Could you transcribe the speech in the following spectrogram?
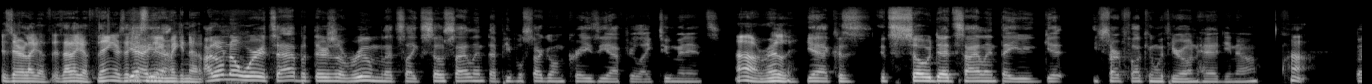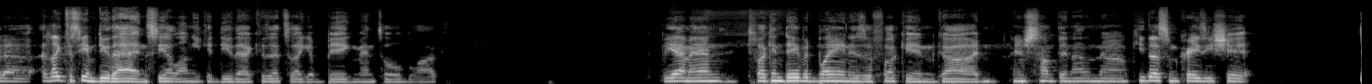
Is there like a is that like a thing or is that Yeah, just something yeah. you're making up? I don't know where it's at, but there's a room that's like so silent that people start going crazy after like two minutes. Oh, really? Yeah, because it's so dead silent that you get you start fucking with your own head, you know. Huh. But uh, I'd like to see him do that and see how long he could do that because that's like a big mental block. But yeah, man, fucking David Blaine is a fucking god or something. I don't know. He does some crazy shit.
